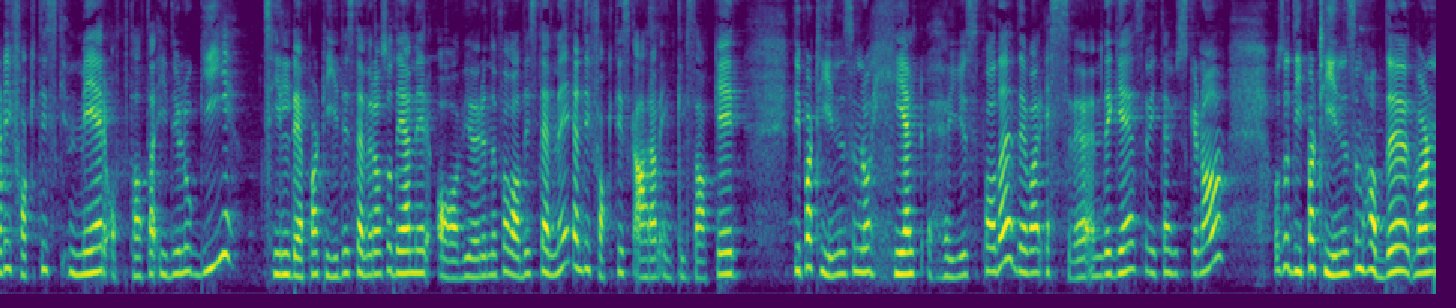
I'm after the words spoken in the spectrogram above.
er de faktisk mer opptatt av ideologi til det partiet de stemmer. Altså det er mer avgjørende for hva de stemmer, enn de faktisk er av enkeltsaker. De partiene som lå helt høyest på det, det var SV og MDG. så vidt jeg husker nå. Og så De partiene som hadde, var,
